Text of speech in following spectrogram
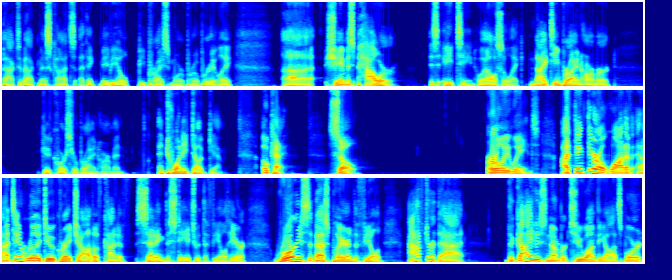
back to back missed cuts. I think maybe he'll be priced more appropriately. Uh, Seamus Power is 18, who I also like. 19, Brian Harman. Good course for Brian Harman. And 20, Doug Ghim. Okay. So early leans. I think there are a lot of, and I didn't really do a great job of kind of setting the stage with the field here. Rory's the best player in the field. After that, the guy who's number two on the odds board,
